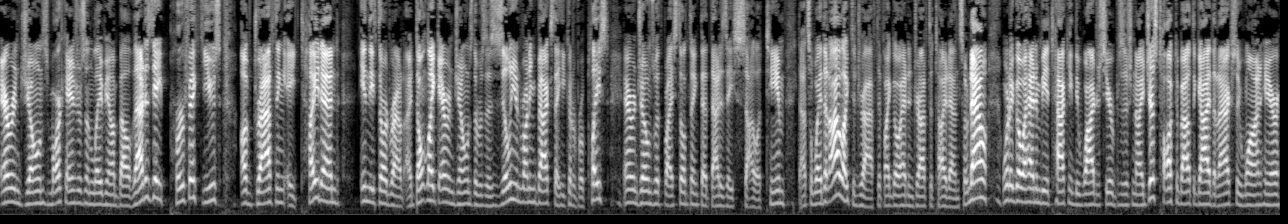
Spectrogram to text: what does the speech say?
Aaron Jones, Mark Andrews, and Le'Veon Bell. That is a perfect use of drafting a tight end in the third round. I don't like Aaron Jones. There was a zillion running backs that he could have replaced Aaron Jones with, but I still think that that is a solid team. That's a way that I like to draft if I go ahead and draft a tight end. So now we're going to go ahead and be attacking the wide receiver position. I just talked about the guy that I actually want here,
